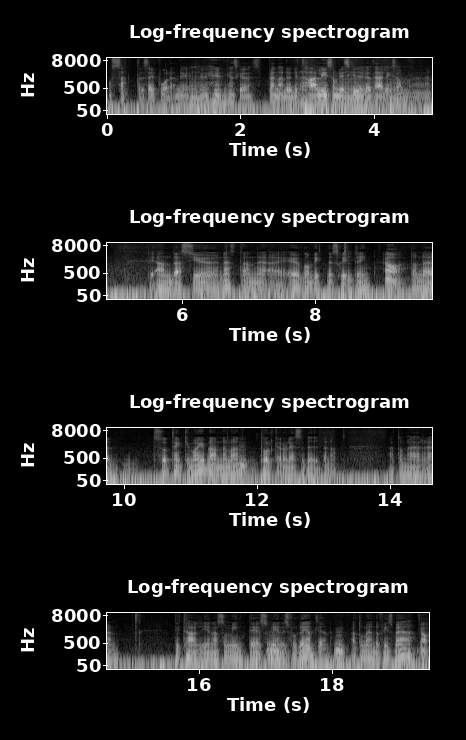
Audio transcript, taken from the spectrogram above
Och satte sig på den. Det är Mm. en ganska spännande detalj som det är skrivet här. Liksom. Eh, Det andas ju nästan eh, ögonvittnesskildring. Ja, De där, så tänker man ju ibland när man Mm. tolkar och läser Bibeln att, att de här eh, detaljerna som inte är så Mm. meningsfulla egentligen, Mm. att de ändå finns med. ja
